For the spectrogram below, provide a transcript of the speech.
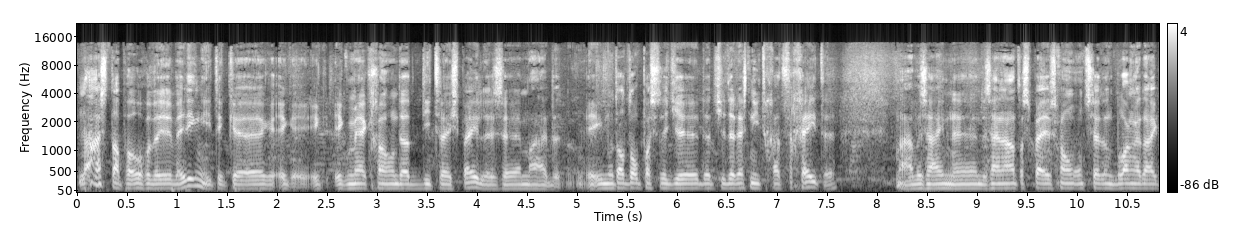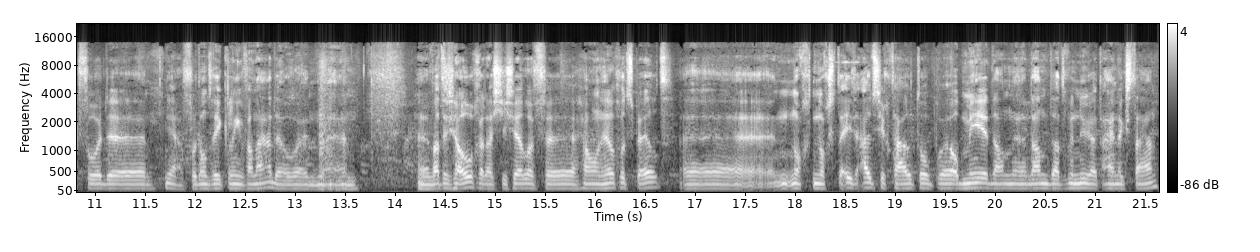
Nou, stap hoger weet, ik niet. Ik, eh, ik, ik, ik merk gewoon dat die twee spelers... eh, maar je moet altijd oppassen dat je, dat je de rest niet gaat vergeten. Maar we zijn, eh, er zijn een aantal spelers gewoon ontzettend belangrijk... voor de, ja, voor de ontwikkeling van ADO. En, wat is hoger als je zelf gewoon heel goed speelt. nog, nog steeds uitzicht houdt op, op meer dan, dan dat we nu uiteindelijk staan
